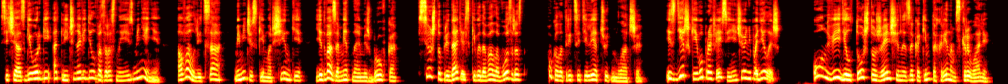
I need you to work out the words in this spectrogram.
Сейчас Георгий отлично видел возрастные изменения. Овал лица, мимические морщинки, едва заметная межбровка. Все, что предательски выдавало возраст, около 30 лет, чуть младше. Издержки его профессии, ничего не поделаешь. Он видел то, что женщины за каким-то хреном скрывали.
